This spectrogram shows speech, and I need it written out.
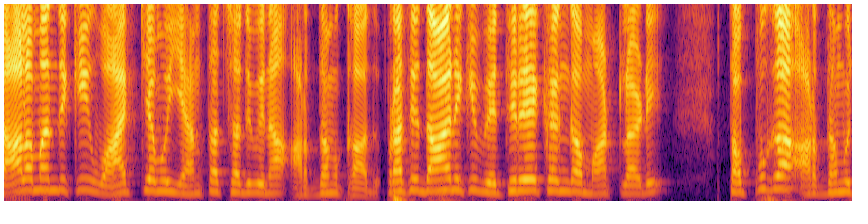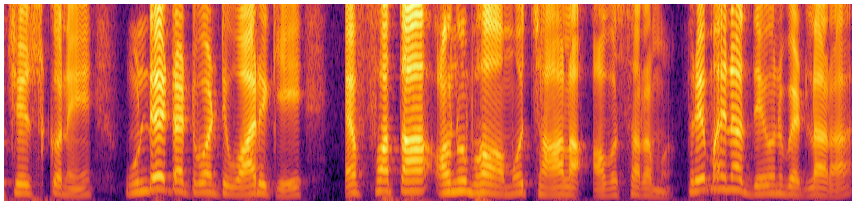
చాలామందికి వాక్యము ఎంత చదివినా అర్థం కాదు. ప్రతిదానికి వ్యతిరేకంగా మాట్లాడి తప్పుగా అర్థము చేసుకొని ఉండేటటువంటి వారికి ఎఫత అనుభవము చాలా అవసరము. ప్రేమైన దేవుని బిడ్లారా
